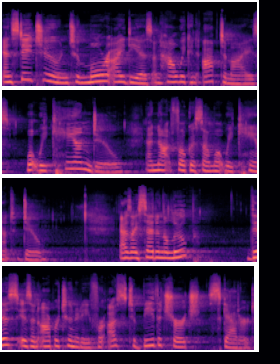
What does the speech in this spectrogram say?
And stay tuned to more ideas on how we can optimize what we can do and not focus on what we can't do. As I said in the loop, this is an opportunity for us to be the church scattered.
